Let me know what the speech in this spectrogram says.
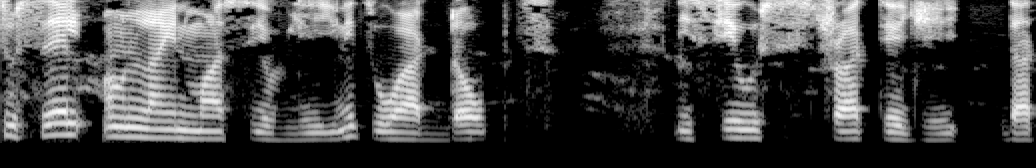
to sell online massively, you need to adopt the sales strategy that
